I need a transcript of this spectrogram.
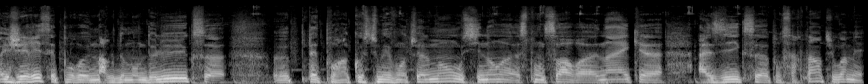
égéries, c'est pour une marque de monde de luxe, euh, euh, peut-être pour un costume éventuellement, ou sinon euh, sponsor euh, Nike, euh, Asics euh, pour certains, tu vois. Mais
